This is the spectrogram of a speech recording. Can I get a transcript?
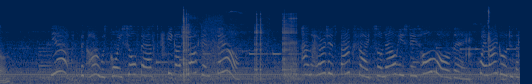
Yamagishi-san? Yeah, the car was going so fast, he got shocked and fell. And hurt his backside, so now he stays home all day. When I go to the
